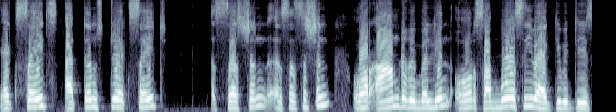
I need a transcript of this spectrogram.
excites attempts to excite secession, secession or armed rebellion or subversive activities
